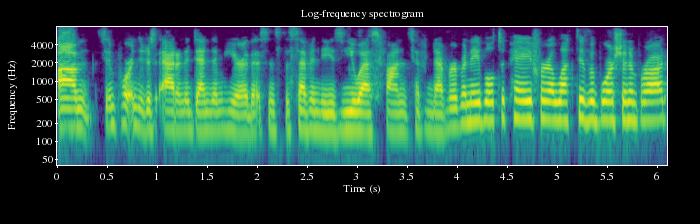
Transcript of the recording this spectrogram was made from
Um, it's important to just add an addendum here that since the 70s, U.S. funds have never been able to pay for elective abortion abroad.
